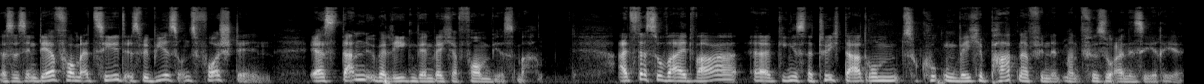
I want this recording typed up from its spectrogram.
dass es in der Form erzählt ist, wie wir es uns vorstellen, erst dann überlegen wir, in welcher Form wir es machen. Als das soweit war, äh, ging es natürlich darum zu gucken, welche Partner findet man für so eine Serie.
